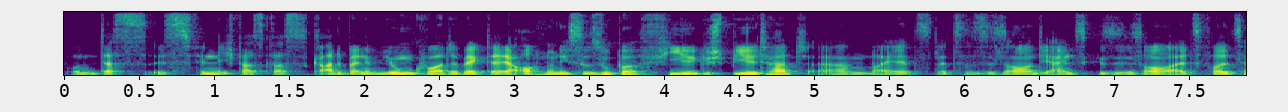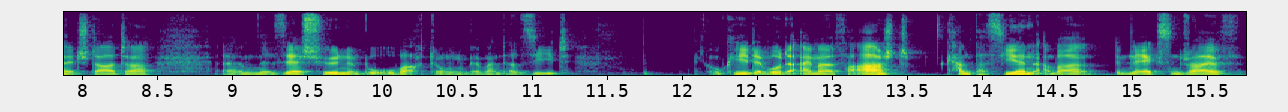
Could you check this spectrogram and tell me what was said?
Und das ist, finde ich, was, was gerade bei einem jungen Quarterback, der ja auch noch nicht so super viel gespielt hat, ähm, war jetzt letzte Saison die einzige Saison als Vollzeitstarter, ähm, eine sehr schöne Beobachtung, wenn man da sieht, okay, der wurde einmal verarscht, kann passieren, aber im nächsten Drive,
